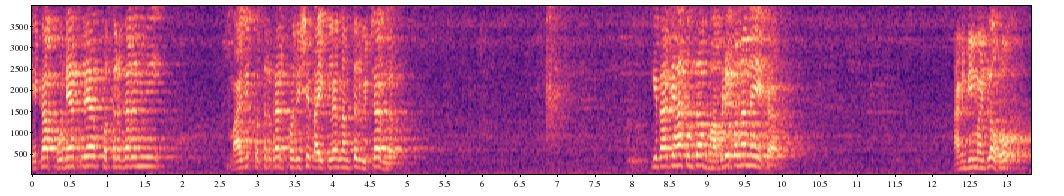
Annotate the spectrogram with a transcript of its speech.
एका पुण्यातल्या पत्रकारांनी माझी पत्रकार परिषद ऐकल्यानंतर विचारलं की राजे हा तुमचा भाबडेपणा नाही का? आणि मी म्हटलं हो.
